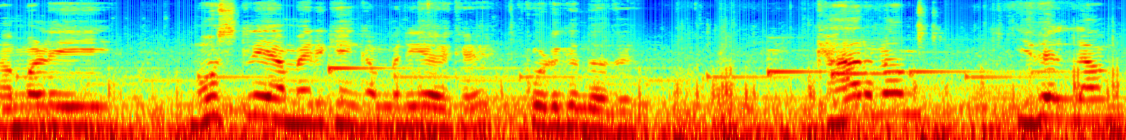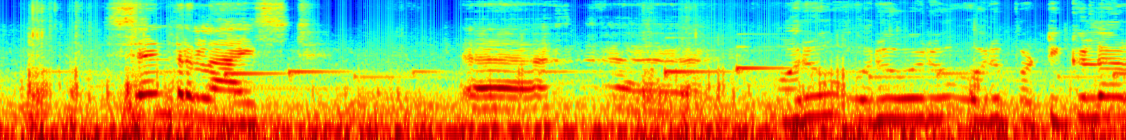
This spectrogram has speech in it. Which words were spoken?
നമ്മൾ ഈ മോസ്റ്റ്ലി അമേരിക്കൻ കമ്പനികൾക്ക് കൊടുക്കുന്നത്? കാരണം ഇതെല്ലാം സെൻട്രലൈസ്ഡ് ഒരു ഒരു ഒരു ഒരു പെർട്ടിക്കുലർ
